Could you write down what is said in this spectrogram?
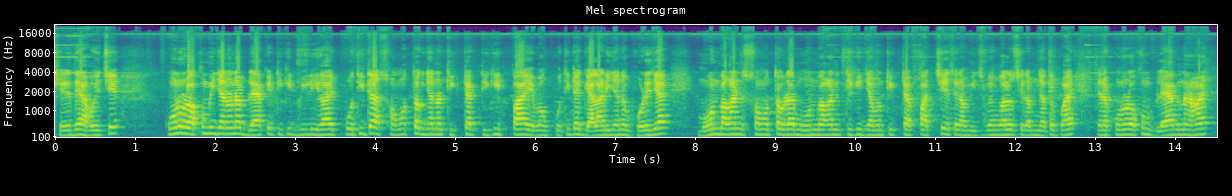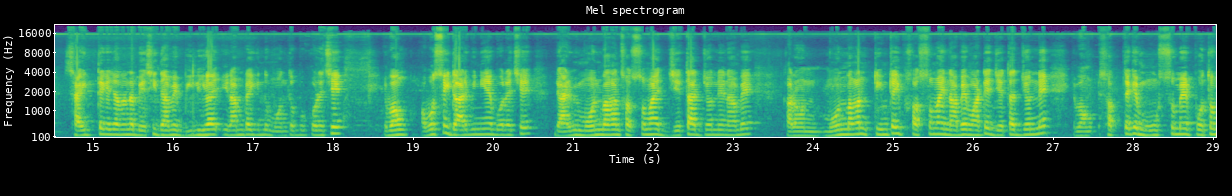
ছেড়ে দেওয়া হয়েছে। কোনো রকমই যেন না ব্ল্যাকে টিকিট বিলি হয়, প্রতিটা সমর্থক যেন ঠিকঠাক টিকিট পায় এবং প্রতিটা গ্যালারি যেন ভরে যায়। মোহনবাগানের সমর্থকরা মোহনবাগানের টিকিট যেমন ঠিকঠাক পাচ্ছে, সেরকম ইস্ট বেঙ্গলও সেরকম যাতে পায়, যেন কোনো রকম ব্ল্যাক না হয় সাইড থেকে যেন না বেশি দামে বিলি হয়, এরমটাই কিন্তু মন্তব্য করেছে। এবং অবশ্যই ডার্বি নিয়ে বলেছে ডার্বি মোহনবাগান সবসময় জেতার জন্যে নামে কারণ মোহনবাগান টিমটাই সবসময় নাবে মাঠে জেতার জন্যে এবং সবথেকে মরশুমের প্রথম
